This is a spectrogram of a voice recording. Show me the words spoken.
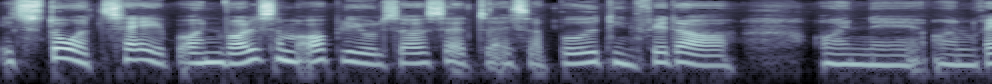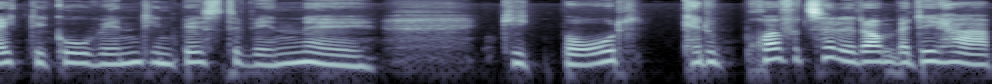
et stort tab og en voldsom oplevelse også, at altså, både din fætter og, og, en, øh, og en rigtig god ven, din bedste ven, øh, gik bort. Kan du prøve at fortælle lidt om, hvad det har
